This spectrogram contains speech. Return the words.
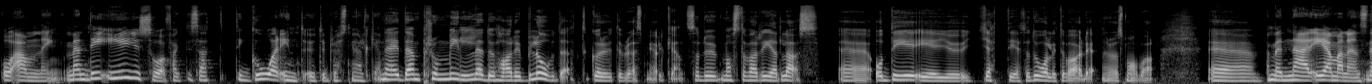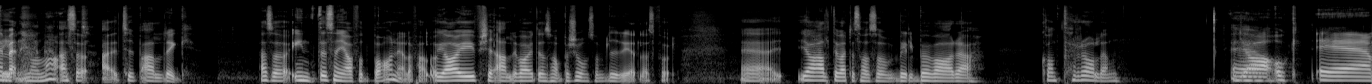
och amning. Men det är ju så faktiskt att det går inte ut i bröstmjölken. Nej, den promille du har i blodet går ut i bröstmjölken. Så du måste vara redlös. Eh, och det är ju jätte, jättedåligt att vara det när du har småbarn. Eh, men när är man ens det nej, men, normalt? Alltså, eh, typ aldrig. Alltså inte sen jag har fått barn i alla fall. Och jag har ju i och för sig aldrig varit en sån person som blir redlös full. Eh, jag har alltid varit en sån som vill bevara kontrollen. Ja, eh. och eh,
